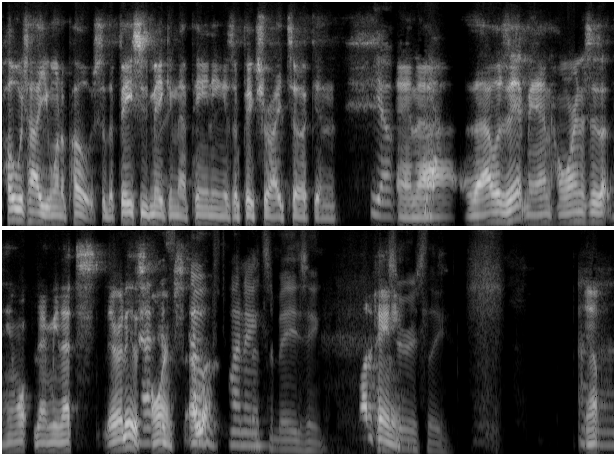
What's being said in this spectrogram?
pose how you want to pose. So the face he's making that painting is a picture I took, and Yeah. and uh, that was it, man. Horns is. I mean, that's there it is. That is horns. I so love funny. That's amazing. fun painting. Seriously. Yep. Uh,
